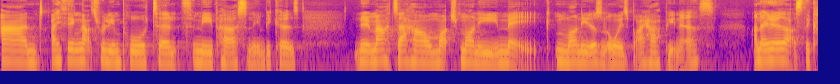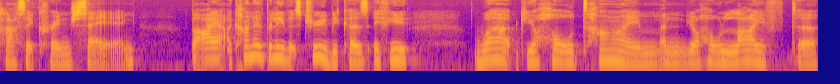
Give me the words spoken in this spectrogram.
And I think that's really important for me personally because no matter how much money you make, money doesn't always buy happiness. And I know that's the classic cringe saying, but I, I kind of believe it's true because if you work your whole time and your whole life to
